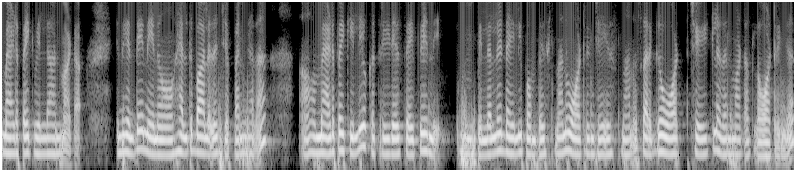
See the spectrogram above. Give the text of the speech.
మేడపైకి వెళ్ళా అనమాట ఎందుకంటే నేను హెల్త్ బాగాలేదని చెప్పాను కదా. మేడపైకి వెళ్ళి ఒక త్రీ డేస్ అయిపోయింది. పిల్లల్ని డైలీ పంపిస్తున్నాను వాటరింగ్ చేయిస్తున్నాను సరిగ్గా వాట్ చేయట్లేదు అనమాట అసలు వాటరింగ్.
